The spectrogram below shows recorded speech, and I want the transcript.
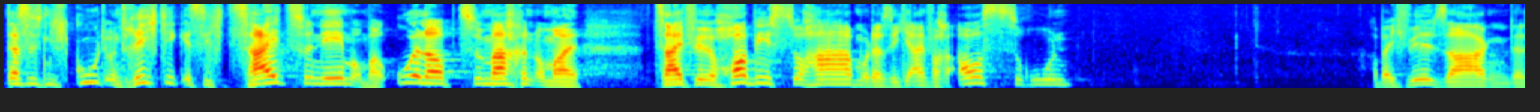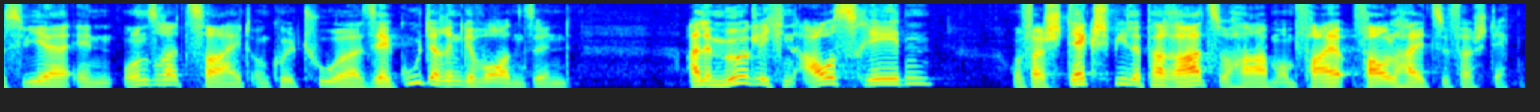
dass es nicht gut und richtig ist, sich Zeit zu nehmen, um mal Urlaub zu machen, um mal Zeit für Hobbys zu haben oder sich einfach auszuruhen. Aber ich will sagen, dass wir in unserer Zeit und Kultur sehr gut darin geworden sind, alle möglichen Ausreden und Versteckspiele parat zu haben, um Faulheit zu verstecken.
